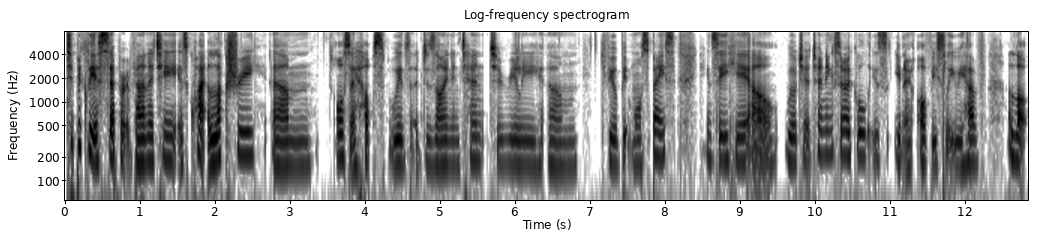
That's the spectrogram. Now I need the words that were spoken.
typically, a separate vanity is quite a luxury. Um, also helps with a design intent to really um, give you a bit more space. You can see here our wheelchair turning circle is, you know, obviously we have a lot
